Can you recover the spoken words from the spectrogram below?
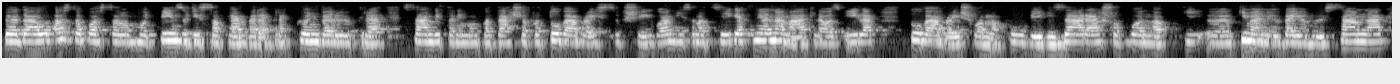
Például azt tapasztalom, hogy pénzügyi szakemberekre, könyvelőkre, számviteli munkatársakra továbbra is szükség van, hiszen a cégeknél nem állt le az élet, továbbra is vannak hóvégi zárások, vannak ki, kimenő, bejövő számlák,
